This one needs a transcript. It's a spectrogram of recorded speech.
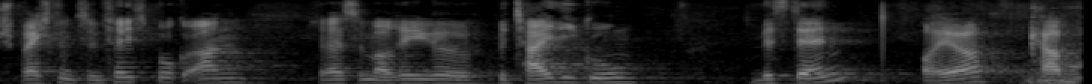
sprecht uns in Facebook an, da ist immer rege Beteiligung. Bis denn, euer Cup.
